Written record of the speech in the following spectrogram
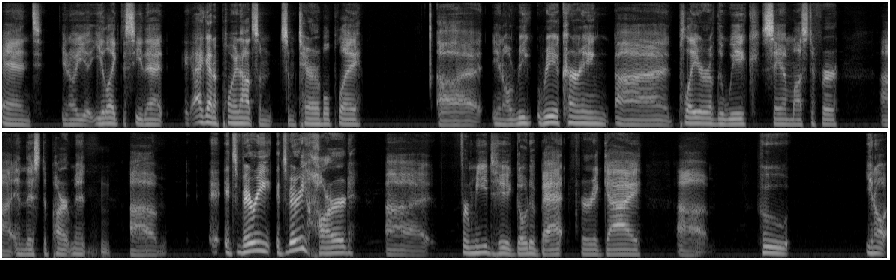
and you know, you, you like to see that. I got to point out some some terrible play. Uh, you know, re- reoccurring uh, player of the week, Sam Mustipher, uh, in this department. Mhm. Um, it's very it's very hard uh, for me to go to bat for a guy uh, who, you know,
